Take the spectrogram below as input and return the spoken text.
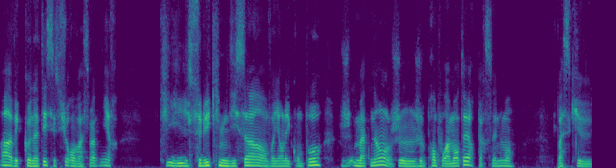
ah, avec Konaté, c'est sûr, on va se maintenir. Qui, celui qui me dit ça en voyant les compos, maintenant, je, le prends pour un menteur, personnellement. Parce que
